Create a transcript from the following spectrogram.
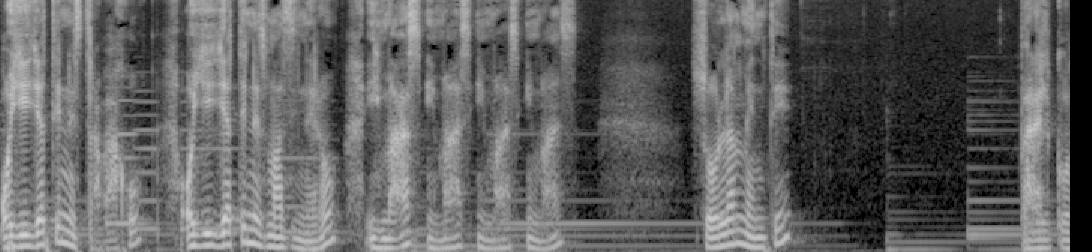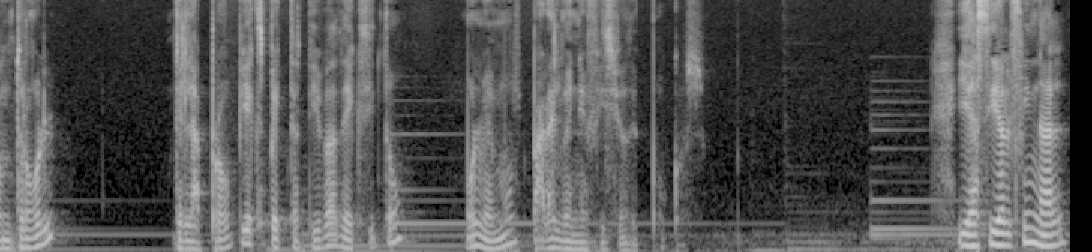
Oye, ¿ya tienes trabajo? Oye, ¿ya tienes más dinero? Y más, y más, y más, y más. Solamente para el control de la propia expectativa de éxito, volvemos para el beneficio de pocos. Y así al final,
